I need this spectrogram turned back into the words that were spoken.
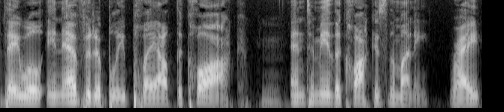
they will inevitably play out the clock. Hmm. And to me the clock is the money, right?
